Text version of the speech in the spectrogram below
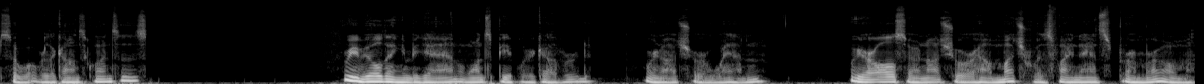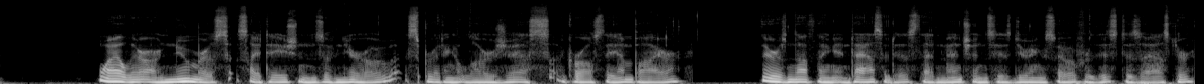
So, what were the consequences? Rebuilding began once people recovered. We're not sure when. We are also not sure how much was financed from Rome. While there are numerous citations of Nero spreading largesse across the empire, there is nothing in Tacitus that mentions his doing so for this disaster,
